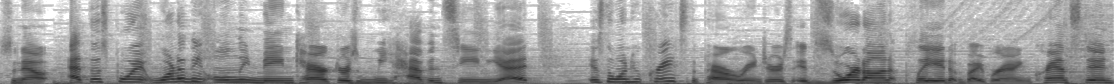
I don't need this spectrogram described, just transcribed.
So now, at this point, one of the only main characters we haven't seen yet is the one who creates the Power Rangers. It's Zordon, played by Bryan Cranston.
